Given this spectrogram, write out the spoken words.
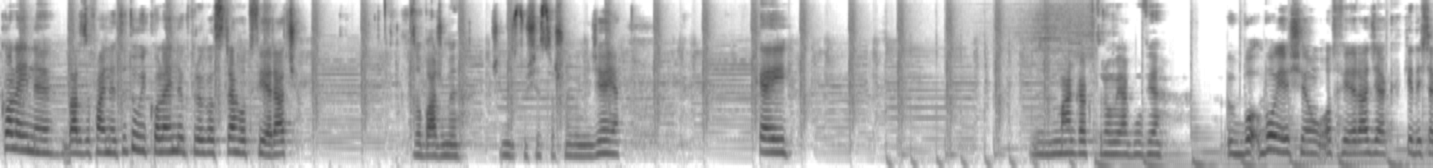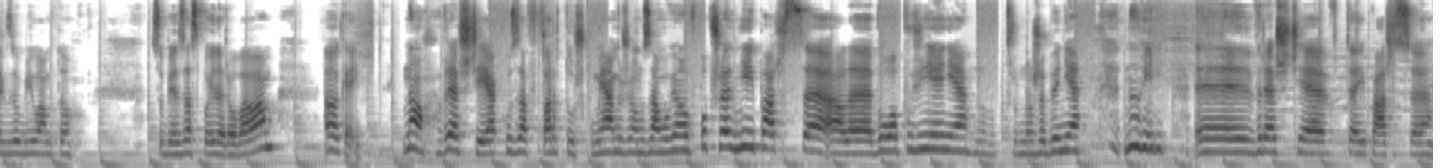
Kolejny bardzo fajny tytuł i kolejny, którego strach otwierać. Zobaczmy, czy nic tu się strasznego nie dzieje. Okej. Okay. manga, którą jak mówię, bo, boję się otwierać. Jak kiedyś tak zrobiłam, to sobie zaspoilerowałam. Okej. No, wreszcie Jakuza w fartuszku. Miałam już ją zamówioną w poprzedniej paczce, ale było opóźnienie. No, trudno, żeby nie. No i e, wreszcie w tej paczce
